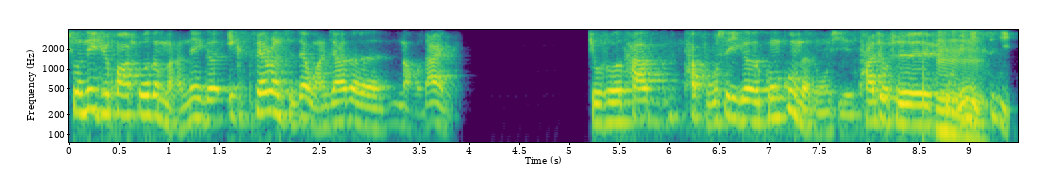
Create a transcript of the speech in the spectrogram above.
说那句话说的嘛，那个 experience 在玩家的脑袋里，就是说它它不是一个公共的东西，它就是属于你自己的。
